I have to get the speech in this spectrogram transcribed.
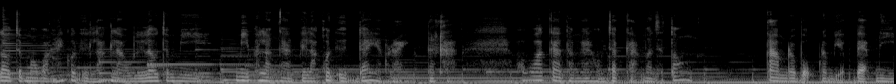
เราจะมาหวังให้คนอื่นรักเรา หรือเราจะมีมีพลังงานไปรักคนอื่นได้อย่างไรนะคะ เพราะว่าการทำงานของจักระมันจะต้องตามระบบระเบียบแบบนี้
